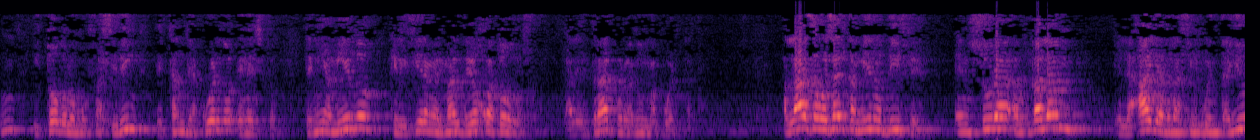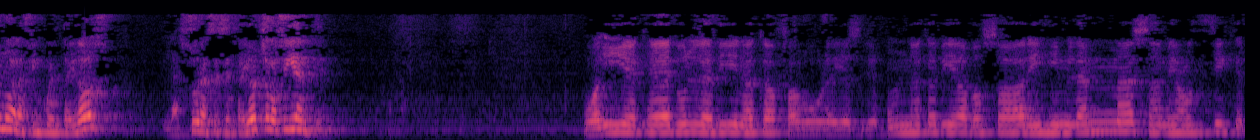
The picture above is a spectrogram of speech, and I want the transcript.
¿Mm? Y todos los mufasirín están de acuerdo en esto. Tenía miedo que le hicieran el mal de ojo a todos al entrar por la misma puerta. Allah también nos dice en Sura Al-Qalam, en la aya de la 51 a la 52, la Sura 68, lo siguiente. وإن يكاد الذين كفروا ليزلقنك بأبصارهم لما سمعوا الذكر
